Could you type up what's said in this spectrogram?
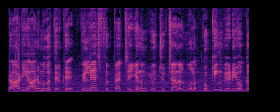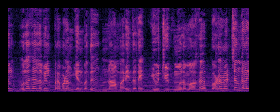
டாடி ஆறுமுகத்திற்கு வில்லேஜ் ஃபுட் ஃபேக்டரி எனும் யூடியூப் சேனல் மூலம் குக்கிங் வீடியோக்கள் உலக அளவில் பிரபலம் என்பது நாம் அறிந்ததே. யூடியூப் மூலமாக பல லட்சங்களை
